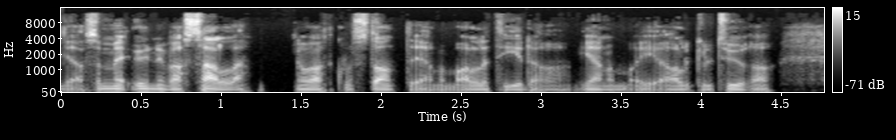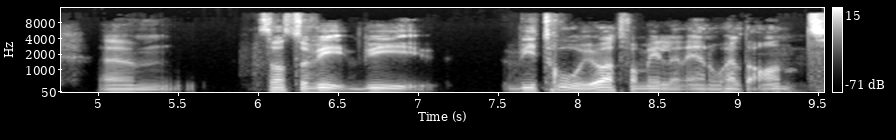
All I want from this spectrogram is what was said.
ja, som er universelle og har vært konstante gjennom alle tider, gjennom i alle kulturer. Um, sånn, så vi, vi, vi tror jo at familien er noe helt annet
